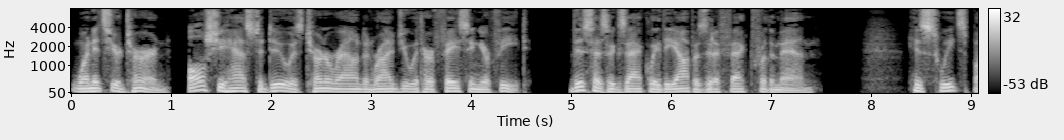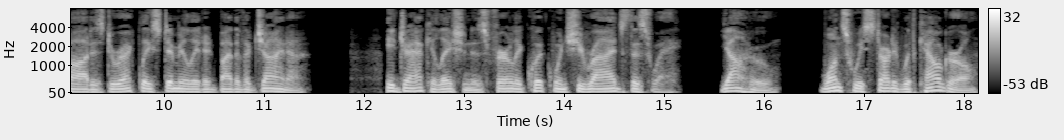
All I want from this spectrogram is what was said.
when it's your turn, all she has to do is turn around and ride you with her facing your feet. This has exactly the opposite effect for the man. His sweet spot is directly stimulated by the vagina. Ejaculation is fairly quick when she rides this way. Yahoo! Once we started with Cowgirl,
